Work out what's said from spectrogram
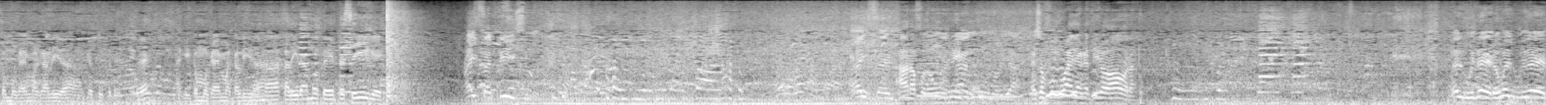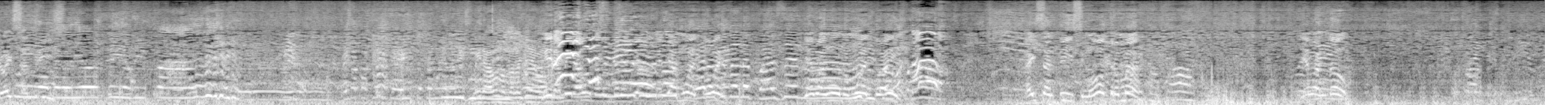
como que hay más calidad, ¿qué tú crees? ¿Eh? Aquí como que hay más calidad. Más calidad que este sigue. Ay, santísimo. Ay, santísimo. Ahora fue un rico. Matan uno ya. Eso fue un guardia que tiró ahora. El juidero, el juidero. Ay, santísimo. Dios mío, mi padre. Mira, uno no lo lleva. Mira, mira uno donde lo llevan allá muerto, Quiero güey. que no le pase nada. Llevan uno muerto ahí. Ay, santísimo. Otro más. Llevan dos.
